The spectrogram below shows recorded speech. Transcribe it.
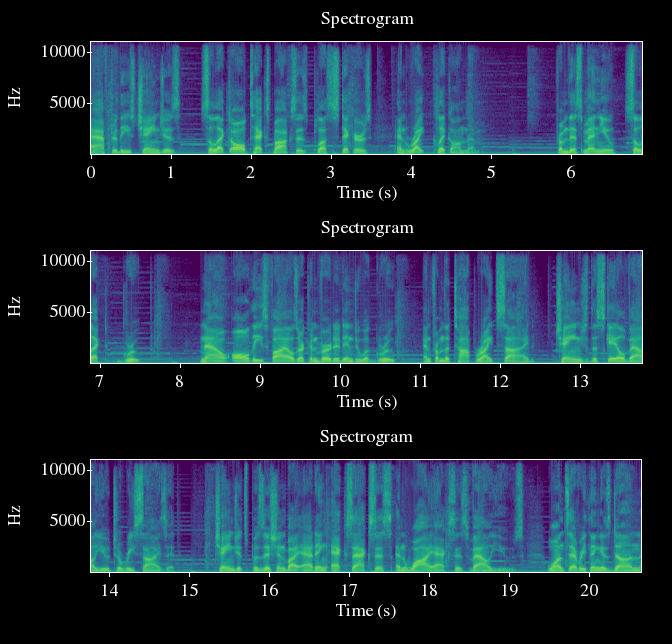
After these changes, select all text boxes plus stickers and right-click on them. From this menu, select Group. Now, all these files are converted into a group, and from the top right side, change the scale value to resize it. Change its position by adding x-axis and y-axis values. Once everything is done,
